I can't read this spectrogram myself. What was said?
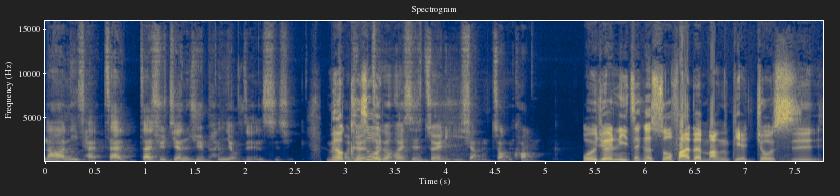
然后你才再再去兼具朋友这件事情。没有，可是我觉得这个会是最理想的状况。我觉得你这个说法的盲点就是，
